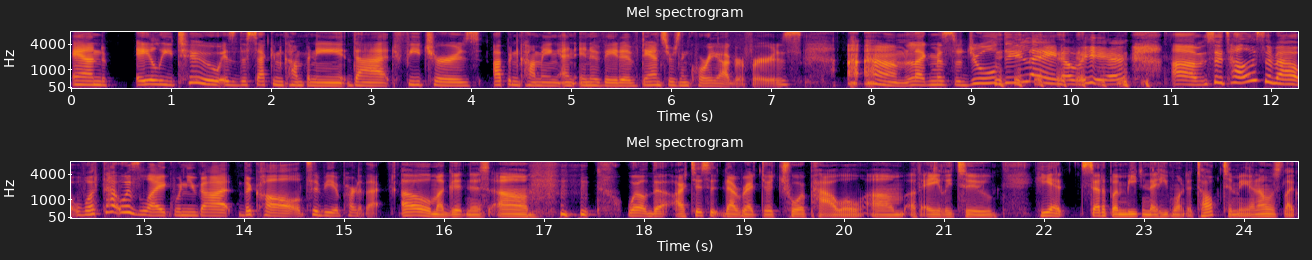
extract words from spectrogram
And Ailey 2 is the second company that features up and coming and innovative dancers and choreographers, like Mr. Juel D. Lane over here. Um, so tell us about what that was like when you got the call to be a part of that. Oh my goodness. Um, well, the artistic director Troy Powell um, of Ailey Two, he had set up a meeting that he wanted to talk to me, and I was like,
